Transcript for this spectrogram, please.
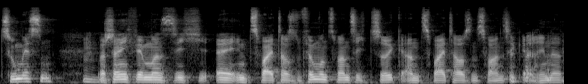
zumessen. Mhm. Wahrscheinlich, wenn man sich äh, in 2025 zurück an 2020 erinnert,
